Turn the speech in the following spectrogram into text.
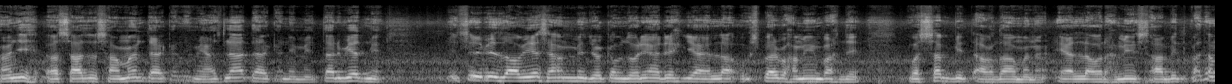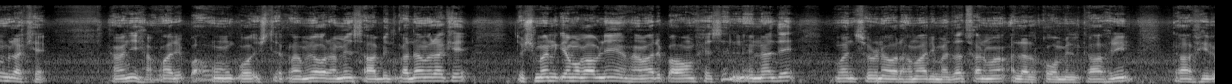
ہاں جی ساز و سامان تیار کرنے میں اسلحہ تیار کرنے میں، تربیت میں، اس سے بھی زاویہ سے ہم میں جو کمزوریاں رہ گیا اللہ، اس پر ہمیں بخش دے۔ وہ سب بھی اقدامنا، اے اللہ، اور ہمیں ثابت قدم رکھے۔ ہاں جی ہمارے پاؤں کو استحکام اور ہمیں ثابت قدم رکھے، دشمن کے مقابلے ہمارے پاؤں پھسلنے نہ دے۔ ون سرنا اور ہماری مدد فرما۔ القوم الکافرین۔ کافر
